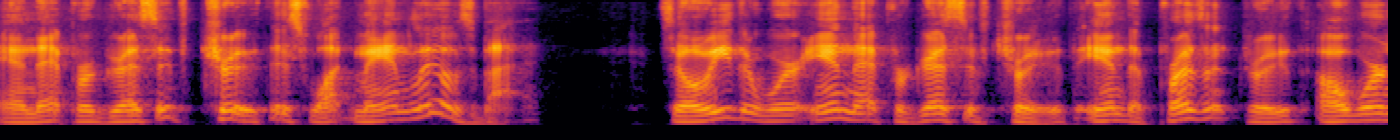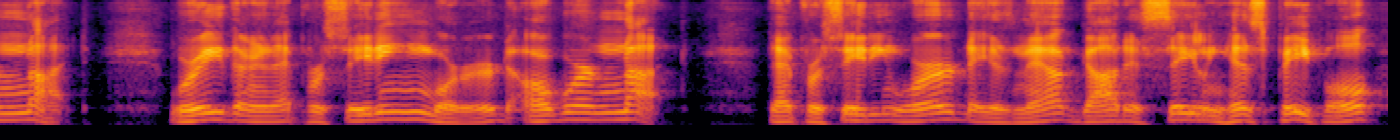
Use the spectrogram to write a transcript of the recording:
And that progressive truth is what man lives by. So either we're in that progressive truth, in the present truth, or we're not. We're either in that preceding word or we're not. That preceding word is now God is sealing his people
